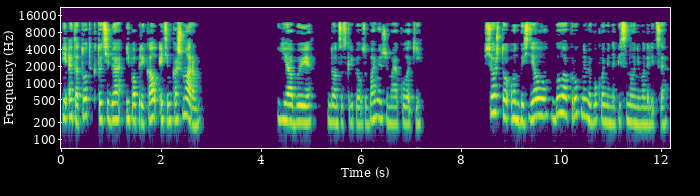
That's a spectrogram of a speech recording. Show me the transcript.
И это тот, кто тебя и попрекал этим кошмаром. Я бы... Дон заскрипел зубами, сжимая кулаки. Все, что он бы сделал, было крупными буквами написано у него на лице.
